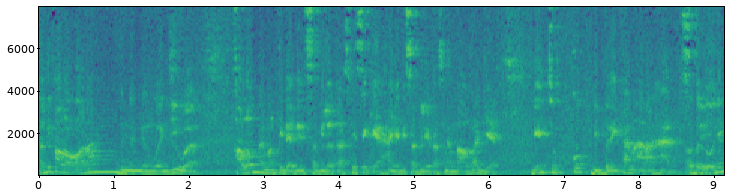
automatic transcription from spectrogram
Tapi kalau orang dengan gangguan jiwa kalau memang tidak ada disabilitas fisik ya, hanya disabilitas mental saja, dia cukup diberikan arahan. Sebetulnya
